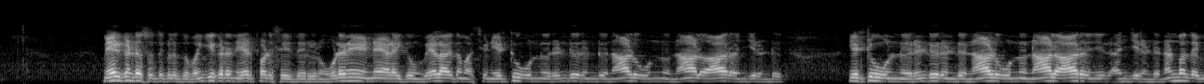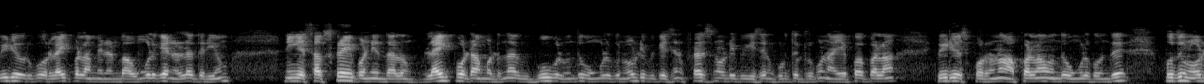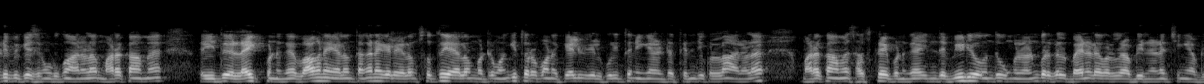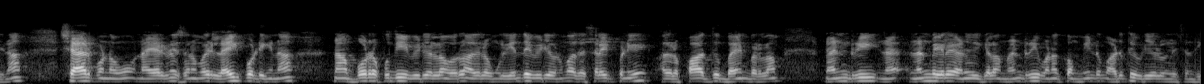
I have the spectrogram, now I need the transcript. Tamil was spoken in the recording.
மேற்கண்ட சொத்துக்களுக்கு வங்கி கடன் ஏற்பாடு செய்து தருகிறோம். உடனே என்னை அழைக்கவும். வேலாயுதம் அஸ்வின் எட்டு ஒன்று ரெண்டு ரெண்டு நாலு ஒன்று நாலு ஆறு அஞ்சு ரெண்டு. எட்டு ஒன்று ரெண்டு ரெண்டு நாலு ஒன்று நாலு ஆறு அஞ்சு அஞ்சு ரெண்டு. நண்பா அந்த வீடியோவுக்கு ஒரு லைக் பண்ணலாமே நண்பா. உங்களுக்கே நல்லா தெரியும். நீங்கள் சப்ஸ்கிரைப் பண்ணியிருந்தாலும் லைக் போட்டால் மட்டும்தான் கூகுள் வந்து உங்களுக்கு நோட்டிஃபிகேஷன் ஃப்ரெஷ் நோட்டிஃபிகேஷன் கொடுத்துட்ருக்கும். நான் எப்பப்போல்லாம் வீடியோஸ் போடுறேனோ அப்போல்லாம் வந்து உங்களுக்கு வந்து புது நோட்டிஃபிகேஷன் கொடுக்கும். அதனால் மறக்காமல் இது லைக் பண்ணுங்கள் வாகன ஏலம் தங்கநகை ஏலம் சொத்து ஏலம் மற்றும் வங்கி தொடர்பான கேள்விகள் குறித்து நீங்கள் என்கிட்ட தெரிஞ்சுக்கொள்ளலாம். அதனால் மறக்காமல் சப்ஸ்கிரைப் பண்ணுங்கள் இந்த வீடியோ வந்து உங்கள் நண்பர்கள் பயனடைவர்கள் அப்படின்னு நினச்சிங்க அப்படின்னா ஷேர் பண்ணவும். நான் ஏற்கனவே சொன்ன மாதிரி லைக் போட்டிங்கன்னா நான் போடுற புதிய வீடியோலாம் வரும். அதில் உங்களுக்கு எந்த வீடியோ வேணுமோ அதை செலக்ட் பண்ணி அதில் பார்த்து பயன்பெறலாம். நன்றி ந நன்மைகளை அனுபவிக்கலாம் நன்றி வணக்கம். மீண்டும் அடுத்த வீடியோவில் உங்களை சந்தி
